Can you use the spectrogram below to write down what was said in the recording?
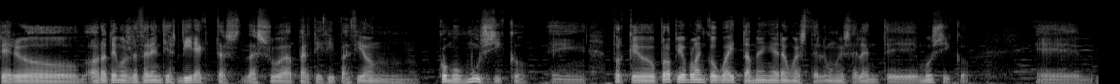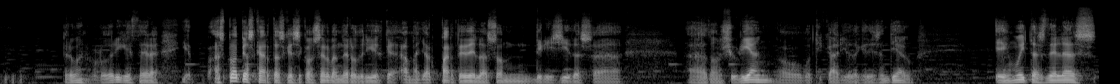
Pero ahora temos referencias directas da súa participación como músico, en, porque o propio Blanco White tamén era un, excel, un excelente músico Eh, pero bueno, Rodríguez era... As propias cartas que se conservan de Rodríguez, que a maior parte delas son dirixidas a, a don Xulián, o boticario daqui de Santiago, en moitas delas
